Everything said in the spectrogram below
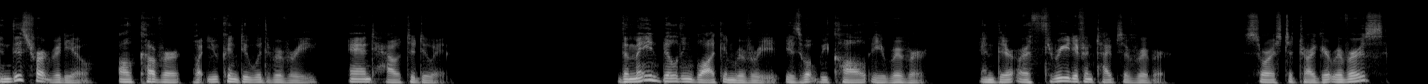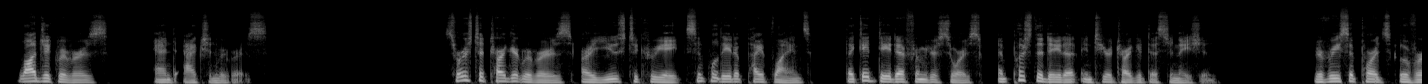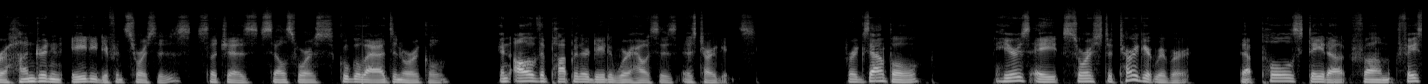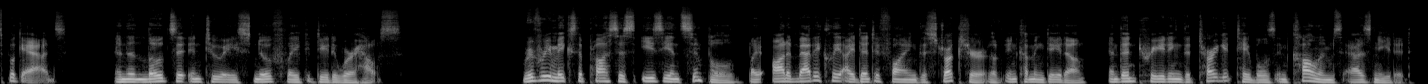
In this short video, I'll cover what you can do with Rivery and how to do it. The main building block in Rivery is what we call a river, and there are three different types of river. Source to target rivers, logic rivers, and action rivers. Source to target rivers are used to create simple data pipelines that get data from your source and push the data into your target destination. Rivery supports over 180 different sources, such as Salesforce, Google Ads, and Oracle, and all of the popular data warehouses as targets. For example, here's a source to target river that pulls data from Facebook ads and then loads it into a Snowflake data warehouse. Rivery makes the process easy and simple by automatically identifying the structure of incoming data and then creating the target tables and columns as needed.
